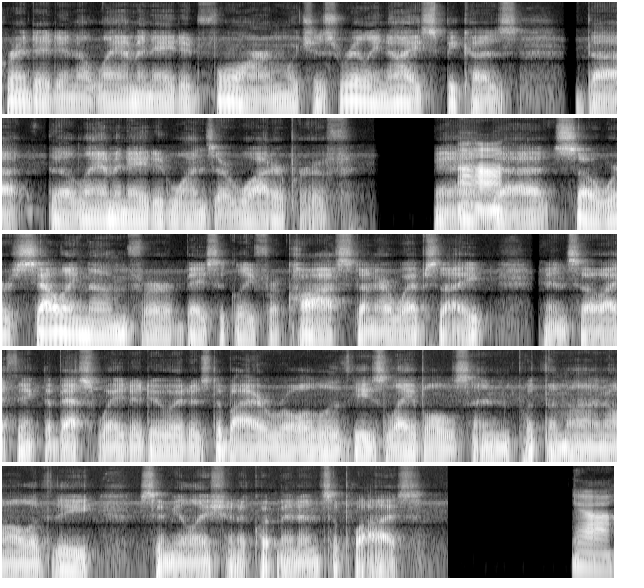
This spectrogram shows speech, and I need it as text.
printed in a laminated form, which is really nice because the the laminated ones are waterproof. And Uh-huh. uh, so we're selling them for basically for cost on our website. And so I think the best way to do it is to buy a roll of these labels and put them on all of the simulation equipment and supplies. Yeah.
